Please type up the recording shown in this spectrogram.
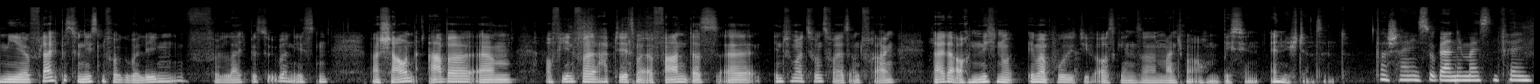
mir vielleicht bis zur nächsten Folge überlegen, vielleicht bis zur übernächsten. Mal schauen, aber ähm, auf jeden Fall habt ihr jetzt mal erfahren, dass äh, Informationsfreiheitsanfragen leider auch nicht nur immer positiv ausgehen, sondern manchmal auch ein bisschen ernüchternd sind. Wahrscheinlich sogar in den meisten Fällen.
